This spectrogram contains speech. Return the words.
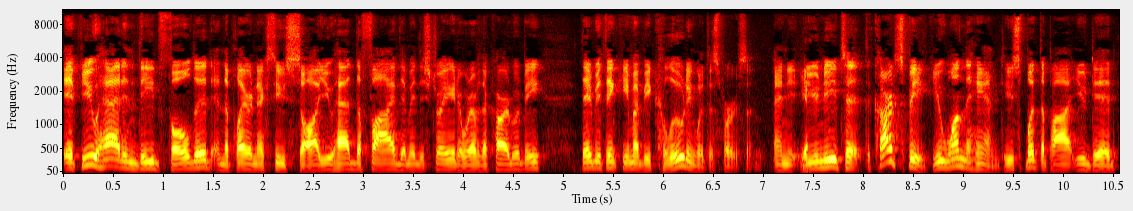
if you had indeed folded and the player next to you saw you had the five that made the straight or whatever the card would be, they'd be thinking you might be colluding with this person. And you, you need to, the cards speak. You won the hand. You split the pot. You did.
